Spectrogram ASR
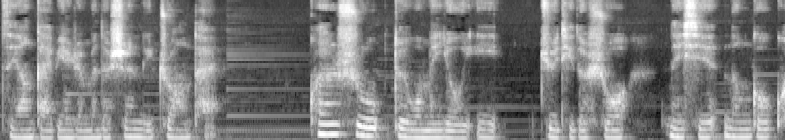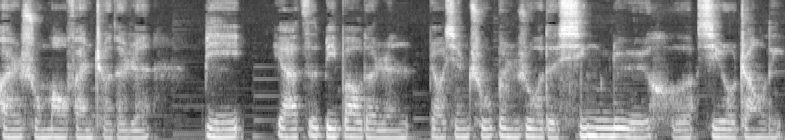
怎样改变人们的生理状态。宽恕对我们有益。具体的说，那些能够宽恕冒犯者的人，比睚眦必报的人表现出更弱的心率和肌肉张力。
